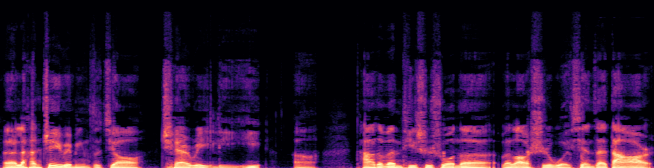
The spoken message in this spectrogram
呃，来看这一位名字叫 Cherry 李啊，他的问题是说呢，文老师，我现在大二，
